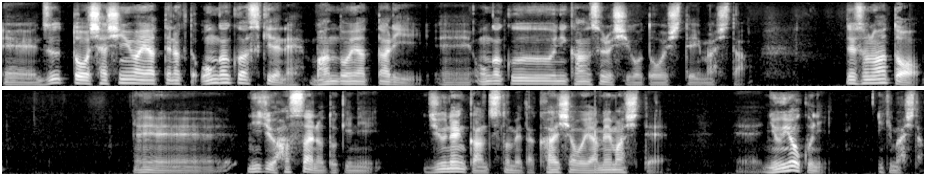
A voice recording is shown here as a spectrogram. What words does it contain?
えーずっと写真はやってなくて音楽が好きでねバンドをやったり、えー音楽に関する仕事をしていました。でその後、えー28歳の時に10年間勤めた会社を辞めまして、えニューヨークに行きました。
